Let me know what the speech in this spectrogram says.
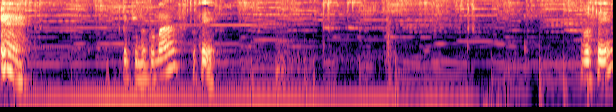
Pepino do mar. Você. Você.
